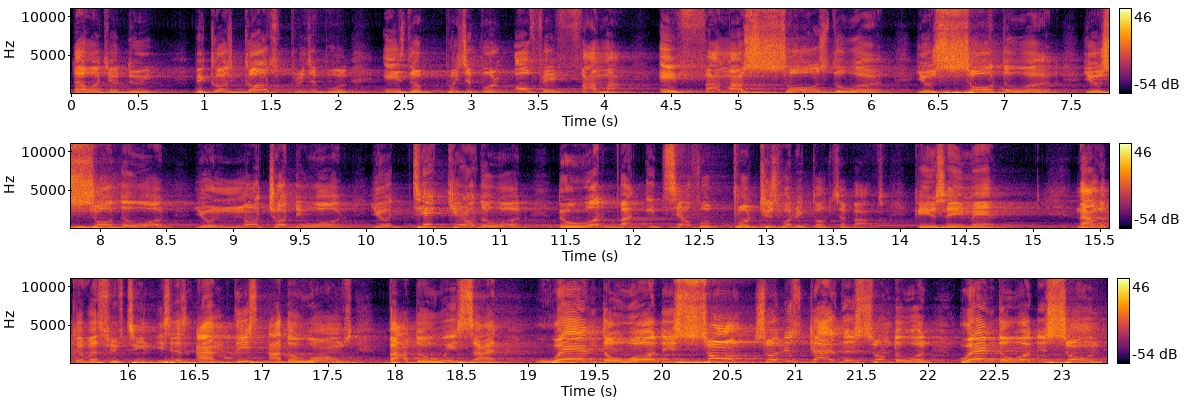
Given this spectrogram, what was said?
That's what you're doing. Because God's principle is the principle of a farmer. A farmer sows the word. You sow the word. You sow the word. You nurture the word. You take care of the word. The word by itself will produce what it talks about. Can you say amen? Now look at verse 15. He says, And these are the ones by the wayside. When the word is sown, so these guys they sown the word. When the word is sown,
